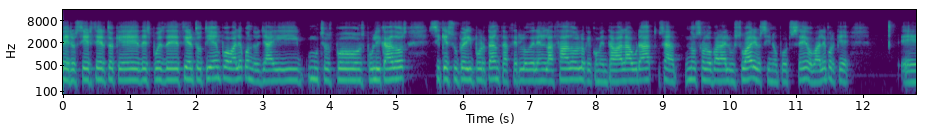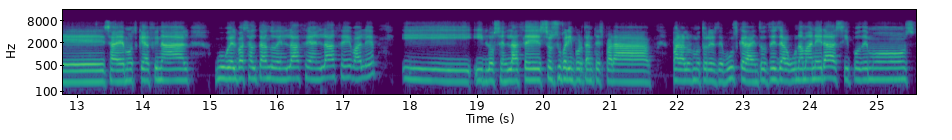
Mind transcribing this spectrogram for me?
Pero sí es cierto que después de cierto tiempo, ¿vale? Cuando ya hay muchos posts publicados, sí que es súper importante hacerlo del enlazado, lo que comentaba Laura, o sea, no solo para el usuario, sino por SEO, ¿vale? Porque eh, sabemos que al final Google va saltando de enlace a enlace, ¿vale? y, los enlaces son súper importantes para, los motores de búsqueda. Entonces, de alguna manera, así podemos,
